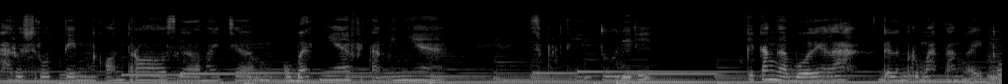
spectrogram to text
harus rutin kontrol segala macam obatnya vitaminnya seperti itu. Jadi kita nggak boleh lah dalam rumah tangga itu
